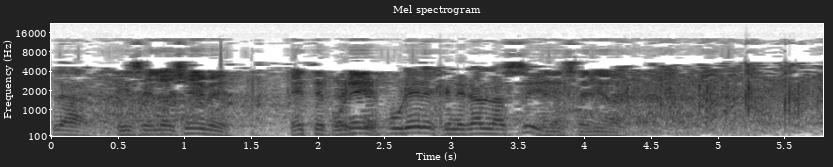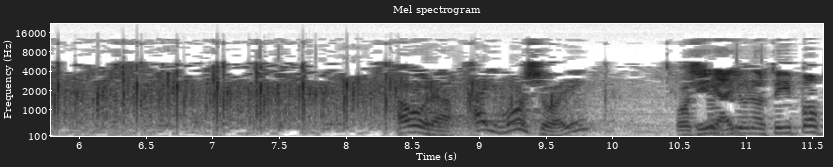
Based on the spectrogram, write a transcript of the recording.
Claro. y se lo lleve este Este puré. puré de General Lacera. Sí, señor. Ahora, ¿hay mozo ahí? ¿O Sí, siempre- hay unos tipos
